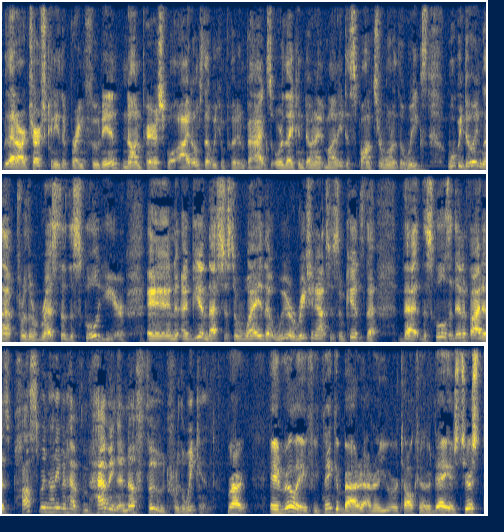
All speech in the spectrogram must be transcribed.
that our church can either bring food in, non perishable items that we can put in bags, or they can donate money to sponsor one of the mm-hmm. weeks. We'll be doing that for the rest of the school year. And again, that's just a way that we are reaching out to some kids that that the schools identified as possibly not even have having enough food for the weekend. Right, and really, if you think about it, I know you were talking the other day. It's just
